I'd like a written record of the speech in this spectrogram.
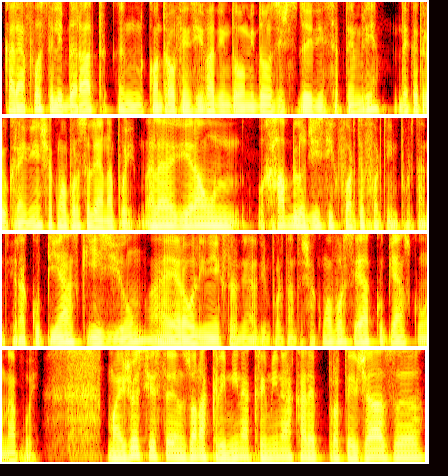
care a fost eliberat în contraofensiva din 2022 din septembrie de către ucrainieni și acum vor să le ia înapoi. Alea era un hub logistic foarte, foarte important. Era Kupiansk, Izium, aia era o linie extraordinar de importantă și acum vor să ia Kupiansk înapoi. Mai jos este în zona Crimina, Crimina care protejează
